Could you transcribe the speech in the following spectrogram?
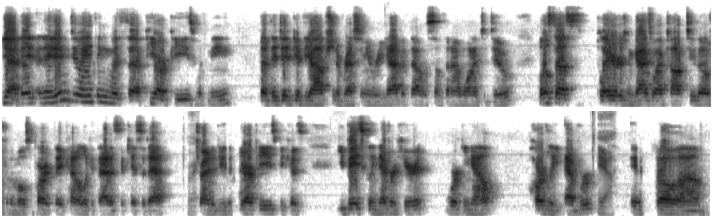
Yeah, they, they didn't do anything with uh, PRPs with me, but they did give the option of resting and rehab if that was something I wanted to do. Most of us players and guys who I've talked to, though, for the most part, they kind of look at that as the kiss of death, right. trying to do the PRPs because you basically never hear it working out, hardly ever. Yeah. And so, um,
